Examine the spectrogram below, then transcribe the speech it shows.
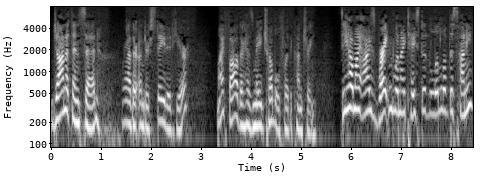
Jonathan said, rather understated here, My father has made trouble for the country. See how my eyes brightened when I tasted a little of this honey?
